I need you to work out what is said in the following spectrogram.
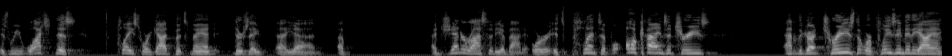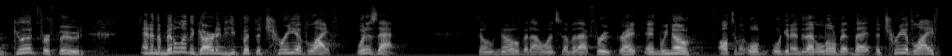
as we watch this place where God puts man, there's a, a, uh, a, a generosity about it, or it's plentiful. All kinds of trees out of the garden, trees that were pleasing to the eye and good for food. And in the middle of the garden, he put the tree of life. What is that? Don't know, but I want some of that fruit, right? And we know ultimately, we'll, we'll get into that a little bit, but the tree of life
